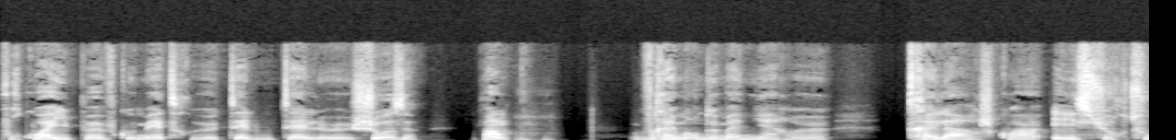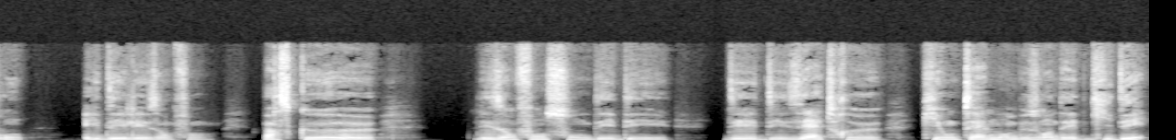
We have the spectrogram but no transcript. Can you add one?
pourquoi ils peuvent commettre telle ou telle chose? Enfin, mmh vraiment de manière très large, quoi, et surtout aider les enfants, parce que les enfants sont des des des, des êtres qui ont tellement besoin d'être guidés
